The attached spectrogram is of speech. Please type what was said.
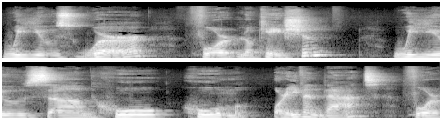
we use where for location, we use um, who, whom, or even that for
